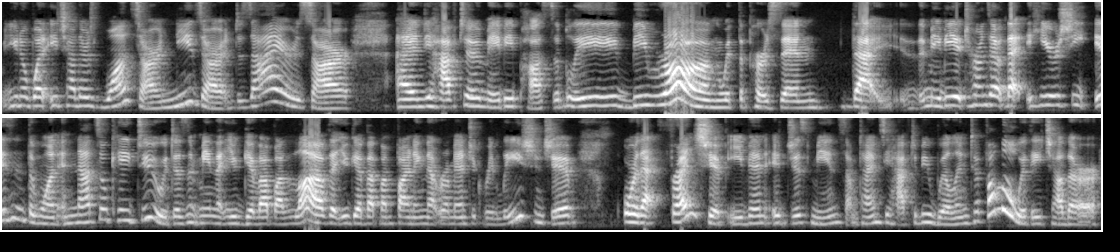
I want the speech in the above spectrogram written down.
you know what each other's wants are and needs are and desires are. And you have to maybe possibly be wrong with the person that maybe it turns out that he or she isn't the one. And that's okay too. It doesn't mean that you give up on love that you give up on finding that romantic relationship or that friendship even. It just means sometimes you have to be willing to fumble with each other.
